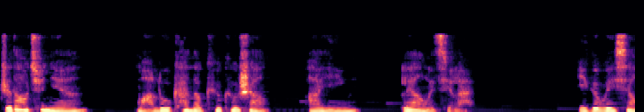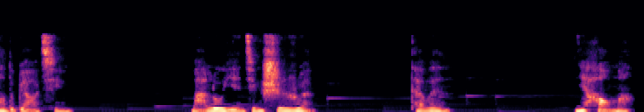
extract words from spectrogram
直到去年，马路看到 QQ 上阿莹亮了起来，一个微笑的表情。马路眼睛湿润，他问：“你好吗？”“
